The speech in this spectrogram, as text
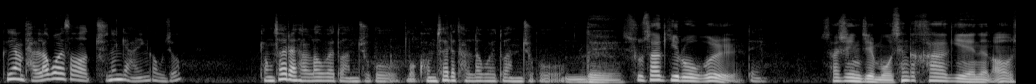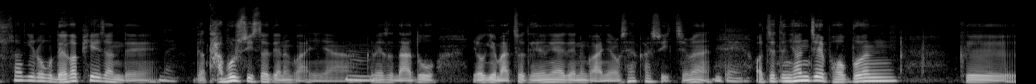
그냥 달라고 해서 주는 게 아닌가 보죠. 경찰에 달라고 해도 안 주고 뭐 검찰에 달라고 해도 안 주고 네, 수사 기록을 네. 사실 이제 뭐 생각하기에는 어, 수사 기록은 내가 피해자인데 네. 내가 다 볼 수 있어야 되는 거 아니냐. 음. 그래서 나도 여기에 맞춰 대응해야 되는 거 아니라고 생각할 수 있지만 네. 어쨌든 현재 법은 그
